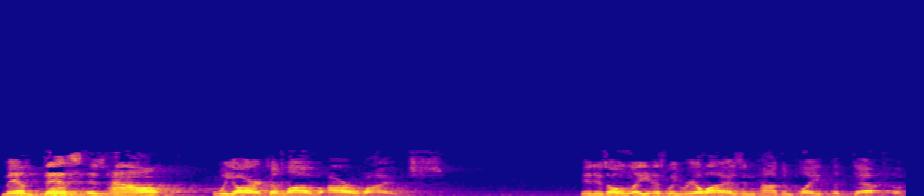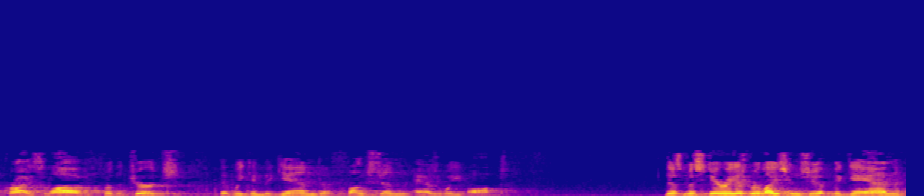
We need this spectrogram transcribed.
Men, this is how we are to love our wives. It is only as we realize and contemplate the depth of Christ's love for the church that we can begin to function as we ought. This mysterious relationship began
